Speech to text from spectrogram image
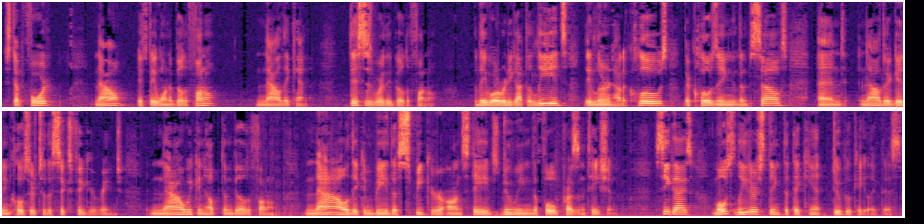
Step four, now if they want to build a funnel, now they can. This is where they build a funnel. They've already got the leads, they learned how to close, they're closing themselves, and now they're getting closer to the six figure range. Now we can help them build a funnel. Now they can be the speaker on stage doing the full presentation. See, guys, most leaders think that they can't duplicate like this,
